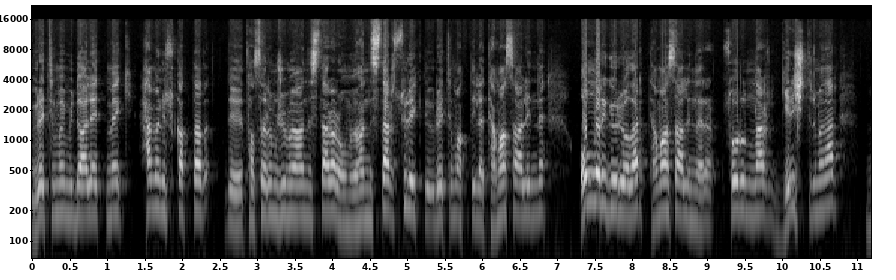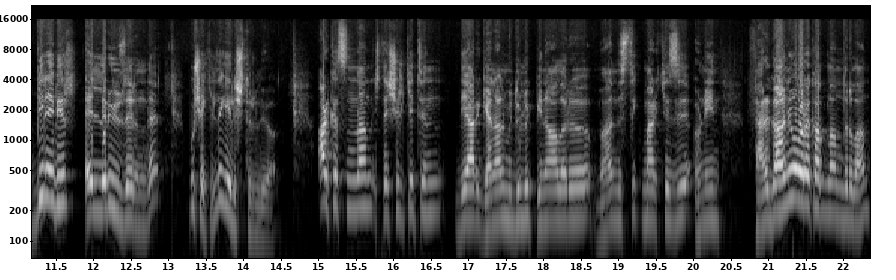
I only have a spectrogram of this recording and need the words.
üretime müdahale etmek. Hemen üst katta e, tasarımcı mühendisler var. O mühendisler sürekli üretim hattıyla temas halinde. Onları görüyorlar. Temas halinde sorunlar, geliştirmeler birebir elleri üzerinde bu şekilde geliştiriliyor. Arkasından işte şirketin diğer genel müdürlük binaları, mühendislik merkezi, örneğin Fergani olarak adlandırılan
